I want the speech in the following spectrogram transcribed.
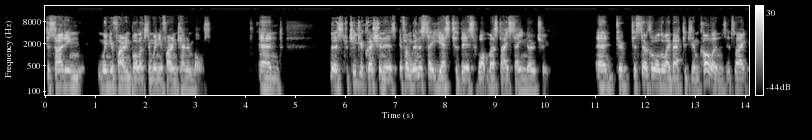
deciding when you're firing bullets and when you're firing cannonballs. And the strategic question is if I'm going to say yes to this, what must I say no to? And to, to circle all the way back to Jim Collins, it's like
